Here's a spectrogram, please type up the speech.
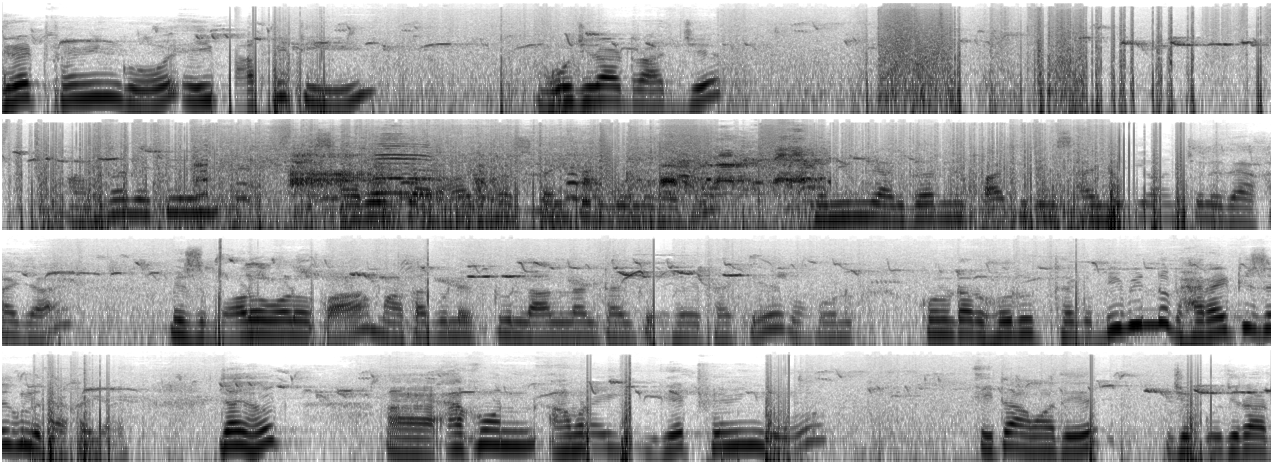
গ্রেট ফ্লেমিঙ্গো এই পাখিটি গুজরাট রাজ্যের আমরা যাকে সারস বা রাজহাঁস টাইপের বলে থাকি, ফ্লেমিঙ্গো এক ধরনের পাখিদের সাইবেরিয়া অঞ্চলে দেখা যায়। বেশ বড় বড় পা, মাথাগুলো একটু লাল লাল টাইপের হয়ে থাকে কোনো, কোনোটার হলুদ থাকে, বিভিন্ন ভ্যারাইটিস এগুলো দেখা যায়। যাই হোক এখন আমরা এই গ্রেট ফ্লেমিঙ্গো, এটা আমাদের যে গুজরাট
